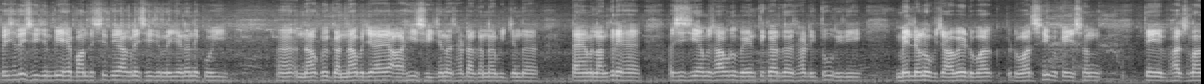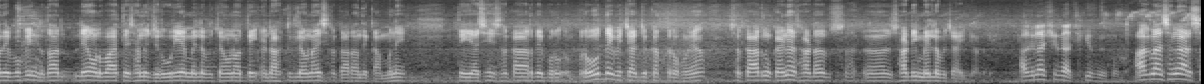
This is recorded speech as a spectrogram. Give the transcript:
ਪਿਛਲੇ ਸੀਜ਼ਨ ਵੀ ਇਹ ਬੰਦ ਸੀ ਤੇ ਅਗਲੇ ਸੀਜ਼ਨ ਲਈ ਇਹਨਾਂ ਨੇ ਕੋਈ ਅ, ਨਾ ਕੋਈ ਗੰਨਾ ਬਜਾਇਆ ਆਹੀ ਸੀਜ਼ਨ ਹੈ ਸਾਡਾ ਗੰਨਾ ਬੀਜਣ ਦਾ ਟਾਈਮ ਲੰਘ ਰਿਹਾ ਹੈ। ਅਸੀਂ ਸੀਐਮ ਸਾਹਿਬ ਨੂੰ ਬੇਨਤੀ ਕਰਦੇ ਹਾਂ ਸਾਡੀ ਧੂਰੀ ਦੀ ਮਿੱਲ ਨੂੰ ਬਚਾਵੇ ਡਿਵਰਸੀਫਿਕੇਸ਼ਨ ਤੇ ਫਸਲਾਂ ਦੇ ਵਿਭਿੰਨਤਾ ਲਿਆਉਣ ਵਾਸਤੇ ਸਾਨੂੰ ਜ਼ਰੂਰੀ ਹੈ ਮਿੱਲ ਬਚਾਉਣਾ ਤੇ ਇੰਡਸਟਰੀ ਲਿਆਉਣਾ ਇਹ ਸਰਕਾਰਾਂ ਦੇ ਕੰਮ ਨੇ। ਤੇ ਅਸੀਂ ਸਰਕਾਰ ਦੇ ਵਿਰੋ- ਵਿਰੋਧ ਦੇ ਵਿੱਚ ਅੱਜ ਇਕੱਤਰ ਹੋਏ ਹਾਂ। ਸਰਕਾਰ ਨੂੰ ਕਹਿਣਾ ਸਾਡਾ ਸ- ਅ, ਸਾਡੀ ਮਿੱਲ ਬਚਾਈ ਜਾਵੇ। ਅਗਲਾ ਸੰਘਰਸ਼ ਕੀ ਹੋਵੇਗਾ ਅਗਲਾ ਸੰਘਰਸ਼,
